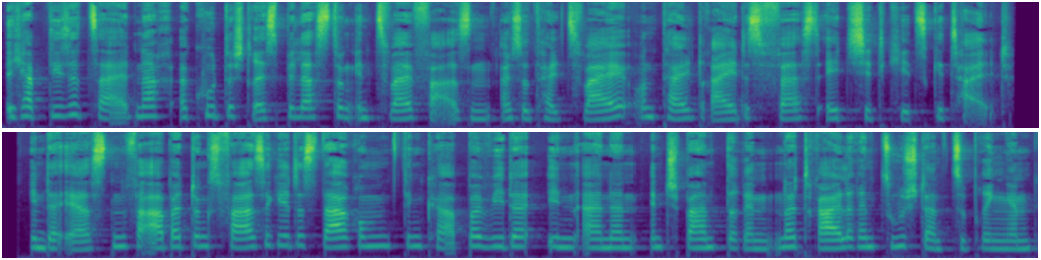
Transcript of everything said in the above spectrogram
Ich habe diese Zeit nach akuter Stressbelastung in zwei Phasen, also Teil 2 und Teil 3 des First Aid Shit Kits geteilt. In der ersten Verarbeitungsphase geht es darum, den Körper wieder in einen entspannteren, neutraleren Zustand zu bringen,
